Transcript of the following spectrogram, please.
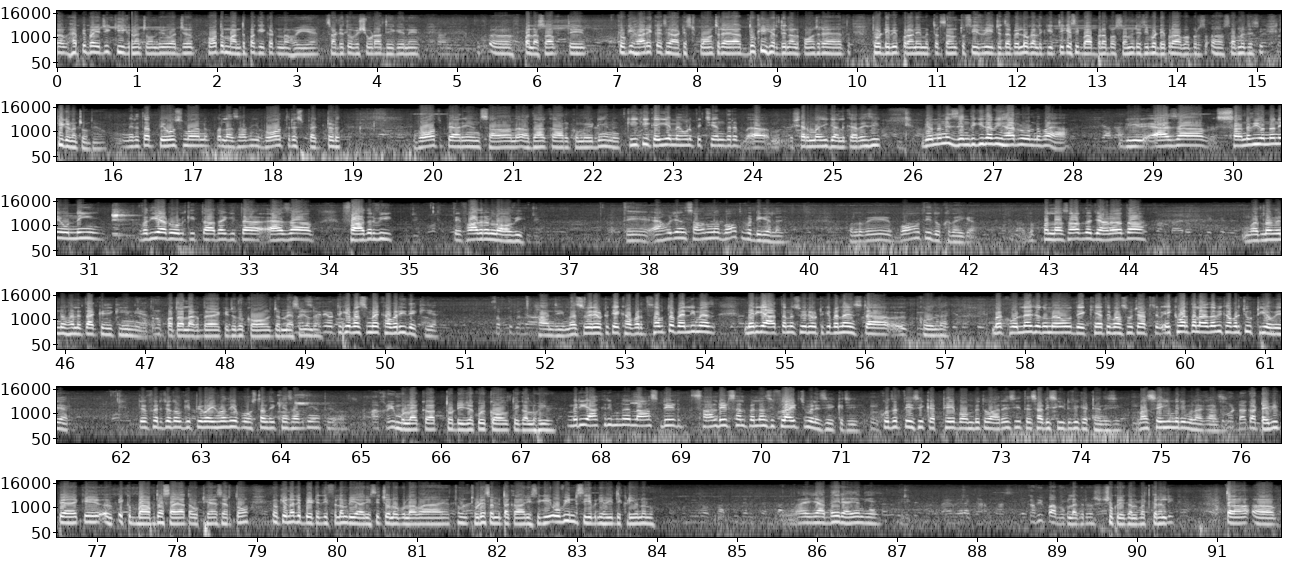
Happy ਬਾਈ ਜੀ, ਕੀ ਕਹਿਣਾ ਚਾਹੁੰਦੇ ਹੋ? ਅੱਜ ਬਹੁਤ ਮੰਦਭਾਗੀ ਘਟਨਾ ਹੋਈ ਹੈ। ਸਾਡੇ ਤੋਂ ਵਿਛੋੜਾ ਦੇ ਗਏ ਨੇ ਭੱਲਾ ਸਾਹਿਬ ਤੇ ਕਿਉਂਕਿ ਹਰ ਇੱਕ ਇੱਥੇ ਆਰਟਿਸਟ ਪਹੁੰਚ ਰਿਹਾ ਦੁਖੀ ਹਿਰਦੇ ਨਾਲ ਪਹੁੰਚ ਰਿਹਾ ਤੁਹਾਡੇ ਵੀ ਪੁਰਾਣੇ ਮਿੱਤਰ ਸਨ, ਤੁਸੀਂ ਵੀ ਜਿੱਦਾਂ ਪਹਿਲਾਂ ਗੱਲ ਕੀਤੀ ਕਿ ਅਸੀਂ ਬਾਬਾ ਬਰਾਬਰ ਸਮਝਦੇ ਸੀ, ਵੱਡੇ ਭਰਾ ਬਰਾਬਰ ਸਮਝਦੇ ਸੀ। ਕੀ ਕਹਿਣਾ ਚਾਹੁੰਦੇ ਹੋ? ਮੇਰੇ ਤਾਂ ਪਿਓ ਸਮਾਨ ਭੱਲਾ ਸਾਹਿਬ ਜੀ, ਬਹੁਤ ਰਿਸਪੈਕਟਡ ਬਹੁਤ ਪਿਆਰੇ ਇਨਸਾਨ, ਅਦਾਕਾਰ ਕਮੇਡੀਅਨ ਕੀ ਕੀ ਕਹੀਏ, ਮੈਂ ਹੁਣ ਪਿੱਛੇ ਅੰਦਰ ਸ਼ਰਮਾ ਜੀ ਗੱਲ ਕਰ ਰਹੇ ਸੀ ਵੀ ਉਹਨਾਂ ਨੇ ਜ਼ਿੰਦਗੀ ਦਾ ਵੀ ਹਰ ਰੋਲ ਨਿਭਾਇਆ। ਵੀ ਐਜ਼ ਅ ਸਨ ਵੀ ਉਹਨਾਂ ਨੇ ਉਨਾ ਹੀ ਵਧੀਆ ਰੋਲ ਕੀਤਾ ਅਦਾ ਕੀਤਾ ਐਜ਼ ਅ ਫਾਦਰ ਵੀ ਤੇ ਫਾਦਰ ਇਨ ਲਾਅ ਵੀ। ਤੇ ਇਹੋ ਜਿਹਾ ਇਨਸਾਨ ਹੋਣਾ ਬਹੁਤ ਵੱਡੀ ਗੱਲ ਹੈ ਜੀ। ਮਤਲਬ ਇਹ ਬਹੁਤ ਹੀ ਦੁਖਦਾਈ ਹੈ ਮਤਲਬ ਭੱਲਾ ਸਾਹਿਬ ਦਾ ਜਾਣਾ ਤਾਂ ਮਤਲਬ ਮੈਨੂੰ ਹਲੇ ਤੱਕ ਯਕੀਨ ਨਹੀਂ ਆ। ਤੁਹਾਨੂੰ ਪਤਾ ਲੱਗਦਾ ਹੈ ਕਿ ਜਦੋਂ ਕਾਲ ਜਾਂ ਮੈਸੇਜ ਹੁੰਦਾ ਸਵੇਰੇ ਉੱਠ ਕੇ ਬਸ ਮੈਂ ਖਬਰ ਹੀ ਦੇਖੀ ਹੈ ਸਭ ਤੋਂ ਪਹਿਲਾਂ ਹਾਂਜੀ ਮੈਂ ਸਵੇਰੇ ਉੱਠ ਕੇ ਖਬਰ ਸਭ ਤੋਂ ਪਹਿਲੀ ਮੈਂ ਮੇਰੀ ਆਦਤ ਹੈ ਮੈਂ ਸਵੇਰੇ ਉੱਠ ਕੇ ਪਹਿਲਾਂ ਇੰਸਟਾ ਖੋਲਦਾ। ਮੈਂ ਖੋਲਿਆ ਜਦੋਂ ਮੈਂ ਉਹ ਦੇਖਿਆ ਤੇ ਬਸ ਉਹ ਝੱਟ ਇੱਕ ਵਾਰ ਤਾਂ ਲੱਗਦਾ ਵੀ ਖਬਰ ਝੂਠੀ ਹੋਵੇ ਯਾਰ। ਤੇ ਫਿਰ ਜਦੋਂ ਗਿੱਪੀ ਬਾਈ ਉਹਨਾਂ ਦੀਆਂ ਪੋਸਟਾਂ ਦੇਖੀਆਂ ਸਭ ਦੀਆਂ ਤੇ ਬਸ। ਆਖਰੀ ਮੁਲਾਕਾਤ ਤੁਹਾਡੀ ਜਾਂ ਕੋਈ ਕਾਲ ਤੇ ਗੱਲ ਹੋਈ ਹੋਵੇ? ਮੇਰੀ ਆਖਰੀ ਮੁਲਾਕਾਤ ਲਾਸਟ ਡੇਢ ਸਾਲ ਡੇਢ ਸਾਲ ਪਹਿਲਾਂ ਅਸੀਂ ਫਲਾਈਟ 'ਚ ਮਿਲੇ ਸੀ ਇੱਕ ਜੀ। ਕੁਦਰਤੀ ਅਸੀਂ ਇਕੱਠੇ ਬੰਬੇ ਤੋਂ ਆ ਰਹੇ ਸੀ ਤੇ ਸਾਡੀ ਸੀਟ ਵੀ ਇਕੱਠਿਆਂ ਦੀ ਸੀ। ਬਸ ਇਹੀ ਮੇਰੀ ਮੁਲਾਕਾਤ ਸੀ। ਵੱਡਾ ਘਾਟਾ ਇਹ ਵੀ ਪਿਆ ਹੈ ਕਿ ਇੱਕ ਬਾਪ ਦਾ ਸਾਇਆ ਤਾਂ ਉੱਠਿਆ ਸਿਰ ਤੋਂ ਕਿਉਂਕਿ ਉਹਨਾਂ ਦੇ ਬੇਟੇ ਦੀ ਫਿਲਮ ਵੀ ਆ ਰਹੀ ਸੀ ਚਲੋ ਬੁਲਾਵਾ ਥੋੜੇ ਸਮੇਂ ਤੱਕ ਆ ਰਹੀ ਸੀਗੀ ਉਹ ਵੀ ਨਸੀਬ ਨਹੀਂ ਹੋਈ ਦੇਖਣੀ ਉਹਨਾਂ ਨੂੰ। ਯਾਦਾਂ ਹੀ ਰਹਿ ਜਾਂਦੀਆਂ ਜੀ। ਕਾਫੀ ਭਾਵੁਕ ਲੱਗ ਰਿਹਾ ਸ਼ੁਕਰੀਆ ਗੱਲਬਾਤ ਕਰਨ ਲਈ। ਤਾਂ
